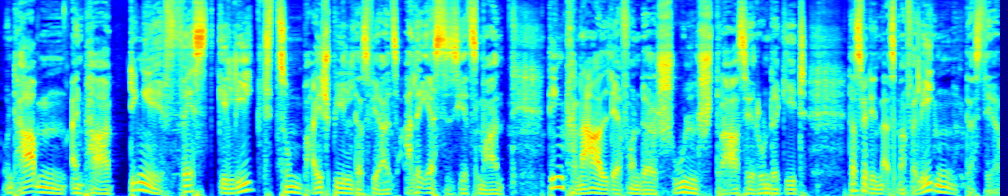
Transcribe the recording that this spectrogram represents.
und haben ein paar Dinge festgelegt. Zum Beispiel, dass wir als allererstes jetzt mal den Kanal, der von der Schulstraße runtergeht, dass wir den erstmal verlegen, dass der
